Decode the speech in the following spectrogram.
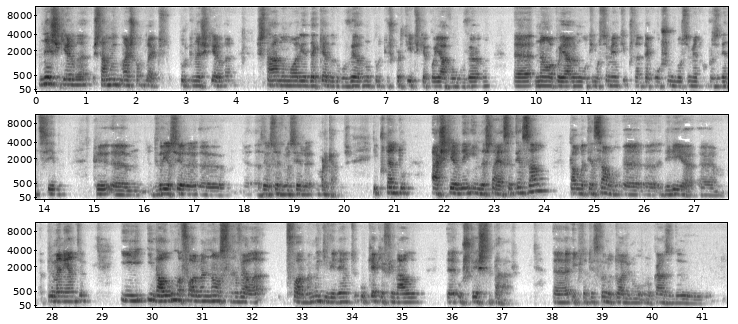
Na esquerda está muito mais complexo, porque na esquerda está a memória da queda do governo, porque os partidos que apoiavam o governo uh, não apoiaram no último orçamento e, portanto, é com o chumbo do orçamento que o presidente decide que uh, deveria ser, as eleições deveriam ser marcadas. E, portanto, à esquerda ainda está essa tensão, está uma tensão, diria, permanente, e, e de alguma forma não se revela de forma muito evidente o que é que afinal os fez separar. Uh, e portanto isso foi notório no, no caso de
